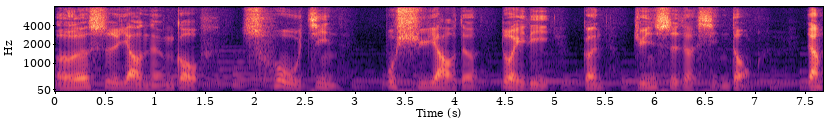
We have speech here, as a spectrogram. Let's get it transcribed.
而是要能够促进不需要的对立跟军事的行动，让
